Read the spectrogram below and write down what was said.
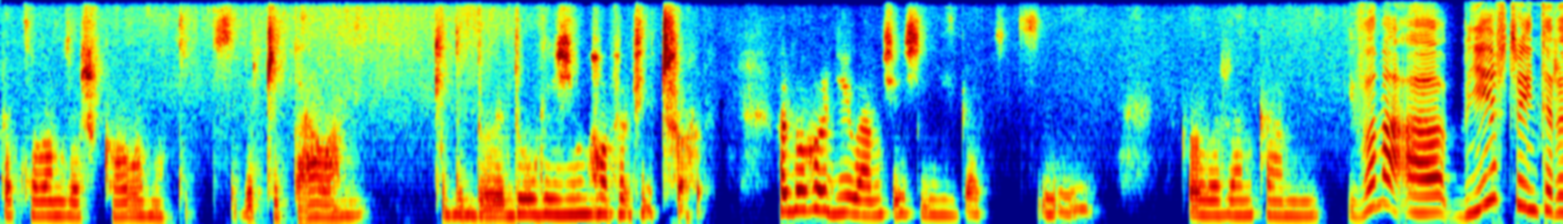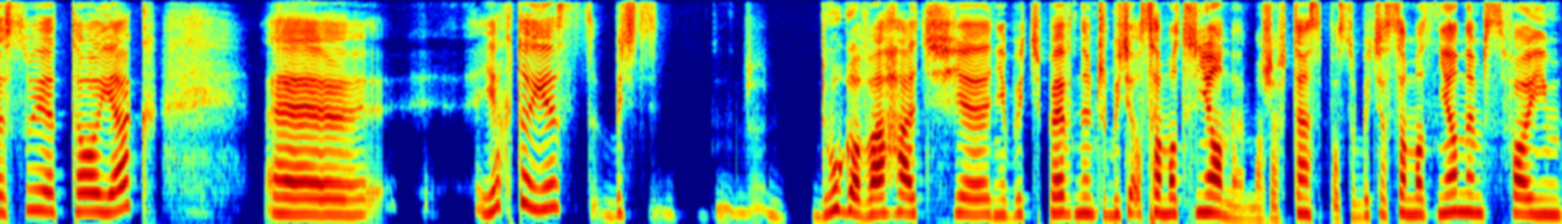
wracałam ze szkoły, no to sobie czytałam, kiedy były długie zimowe wieczory. Albo chodziłam się ślizgać z koleżankami. Iwona, a mnie jeszcze interesuje to, jak, e, jak to jest być długo wahać się, nie być pewnym, czy być osamotnionym, może w ten sposób, być osamotnionym w swoim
